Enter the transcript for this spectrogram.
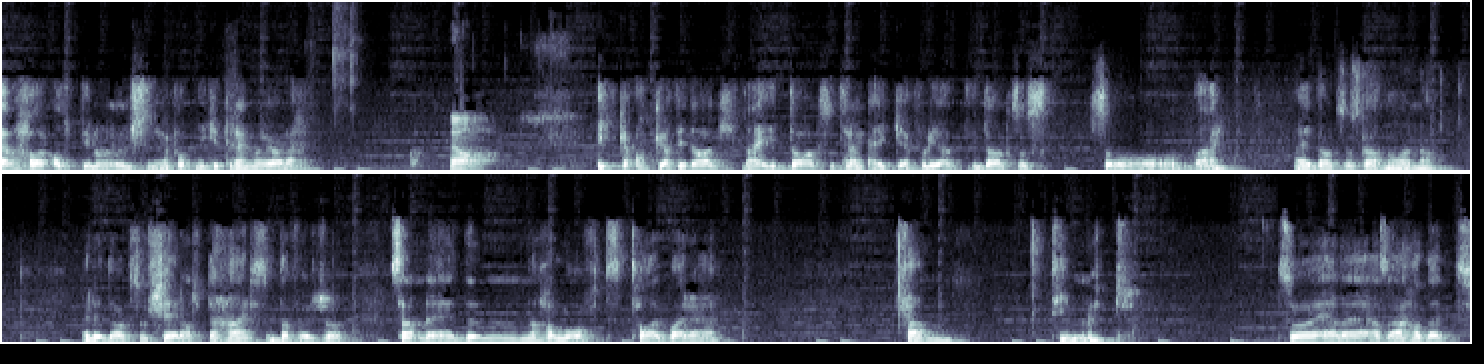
En har alltid noen unnskyldninger for at en ikke trenger å gjøre det. Ja, ikke akkurat i dag. Nei, i dag så trenger jeg ikke. Fordi at i dag så, så Nei. nei. I dag så skal jeg noe annet. Eller i dag som skjer alt det her. Så derfor så Selv om den har lovt tar bare fem-ti minutter, så er det Altså, jeg hadde et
